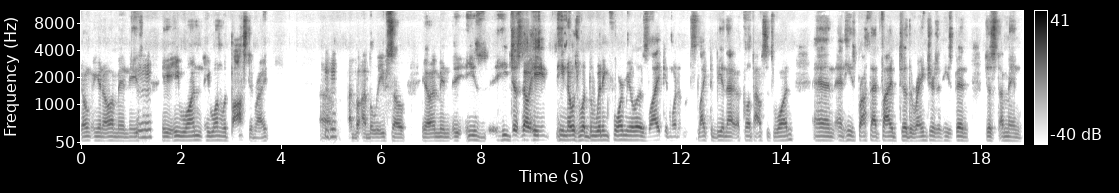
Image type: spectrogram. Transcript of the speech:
Don't you know? I mean he's mm-hmm. he he won he won with Boston, right? Uh, mm-hmm. I, I believe so. You know, I mean, he's he just know he he knows what the winning formula is like and what it's like to be in that clubhouse that's won, and and he's brought that vibe to the Rangers, and he's been just, I mean,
